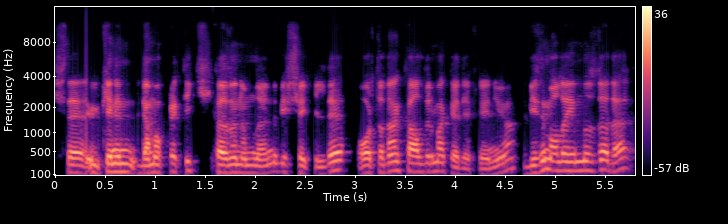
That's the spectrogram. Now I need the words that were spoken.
işte ülkenin demokratik kazanımlarını bir şekilde ortadan kaldırmak hedefleniyor. Bizim olayımızda da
